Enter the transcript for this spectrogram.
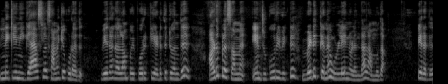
இன்றைக்கி நீ கேஸில் சமைக்கக்கூடாது விறகெல்லாம் போய் பொறுக்கி எடுத்துகிட்டு வந்து அடுப்பில் சம என்று கூறிவிட்டு வெடுக்கென உள்ளே நுழைந்தாள் அமுதா. பிறகு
